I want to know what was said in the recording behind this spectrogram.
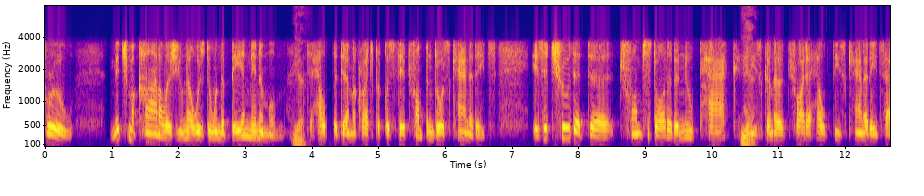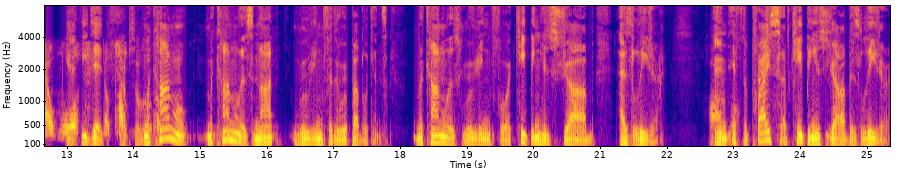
true? Mitch McConnell, as you know, is doing the bare minimum Yeah. to help the Democrats because they're Trump endorsed candidates. Is it true that uh, Trump started a new pack Yeah. and he's going to try to help these candidates out more? Yeah, he did. You know, pump- McConnell McConnell is not rooting for the Republicans. McConnell is rooting for keeping his job as leader. And if the price of keeping his job as leader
